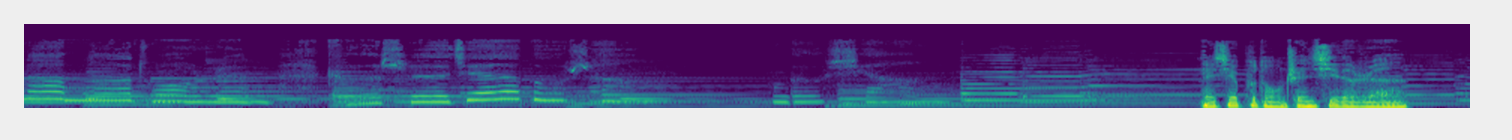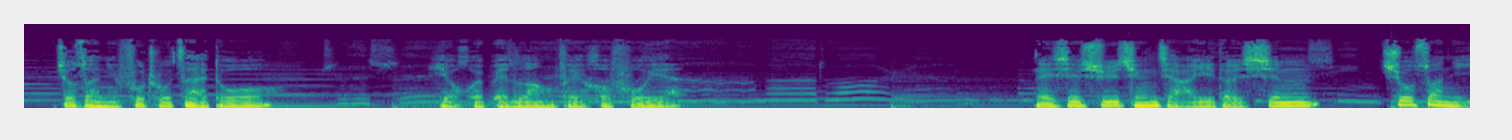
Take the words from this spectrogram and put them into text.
那么多人，世界不声不响。那些不懂珍惜的人，就算你付出再多，也会被浪费和敷衍。那些虚情假意的心，就算你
